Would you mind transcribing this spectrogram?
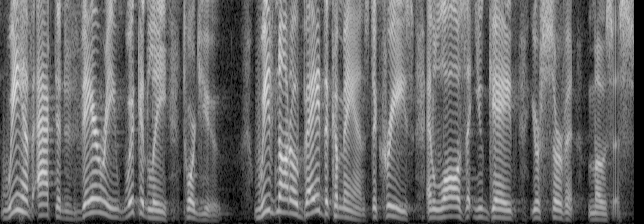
We have acted very wickedly toward you. We've not obeyed the commands, decrees, and laws that you gave your servant Moses.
